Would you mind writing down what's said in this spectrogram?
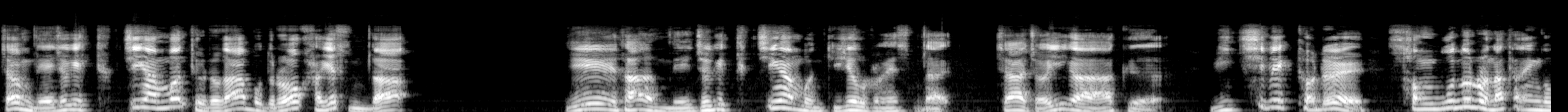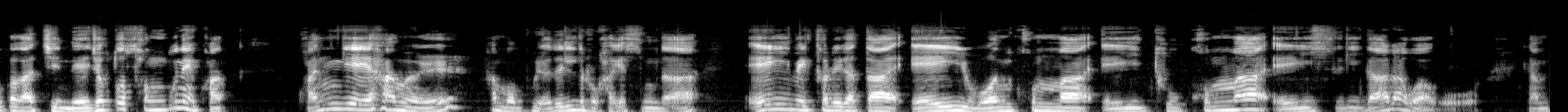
자, 그럼 내적의 특징 한번 들어가 보도록 하겠습니다. 예, 다음 내적의 특징 한번 뒤져보도록 하겠습니다. 자, 저희가 그 위치 벡터를 성분으로 나타낸 것과 같이 내적도 성분의 관, 관계함을 한번 보여드리도록 하겠습니다. A 벡터를 갖다 A1, A2, A3다 라고 하고 그냥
